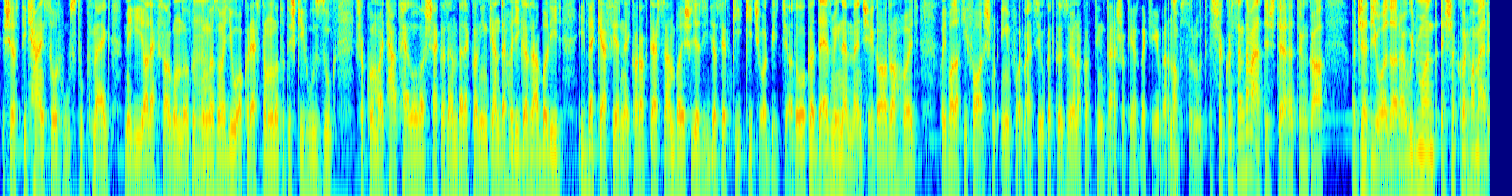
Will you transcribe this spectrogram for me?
és ezt így hányszor húztuk meg, még így Alexa gondolkodtunk hmm. azon, hogy jó, akkor ezt a mondatot is kihúzzuk, és akkor majd hát elolvassák az emberek a linken, de hogy igazából így, így be kell férni egy karakterszámba, és hogy ez így azért ki, kicsorbítja a dolgokat, de ez még nem mentség arra, hogy, hogy valaki fals információkat közöljön a kattintások érdekében. Abszolút. És akkor szerintem át is térhetünk a, a Jedi oldalra, úgymond, és akkor, ha már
